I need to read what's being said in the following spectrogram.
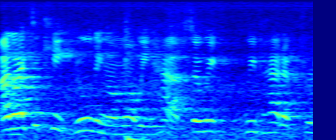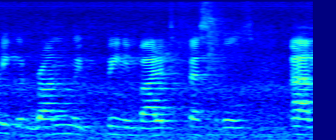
I like to keep building on what we have. So we've, we've had a pretty good run. We've been invited to festivals. Um,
